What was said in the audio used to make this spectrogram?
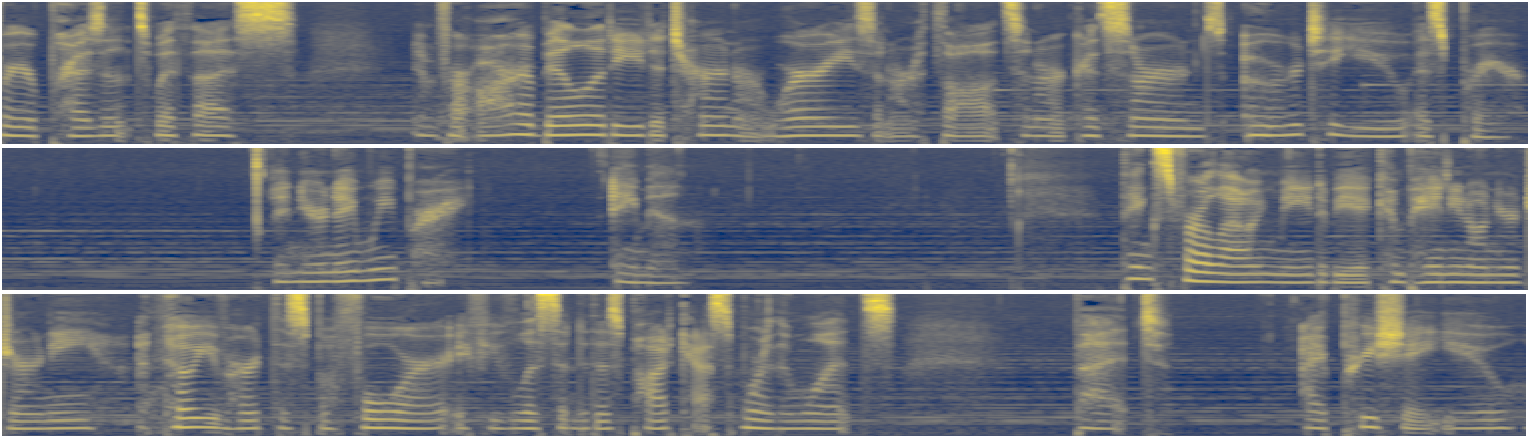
for your presence with us and for our ability to turn our worries and our thoughts and our concerns over to you as prayer. In your name we pray. Amen. Thanks for allowing me to be a companion on your journey. I know you've heard this before if you've listened to this podcast more than once, but I appreciate you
